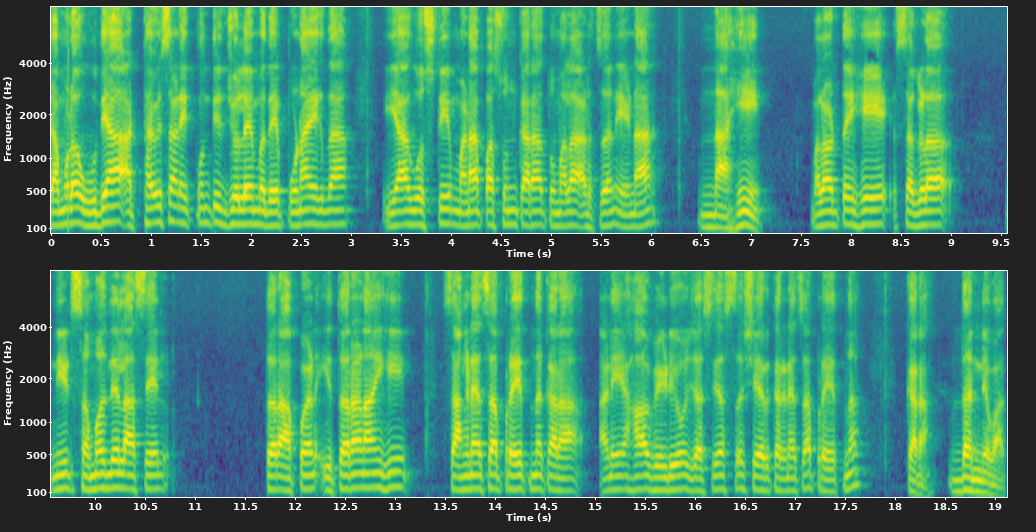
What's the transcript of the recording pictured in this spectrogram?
त्यामुळं उद्या अठ्ठावीस आणि एकोणतीस जुलैमध्ये पुन्हा एकदा या गोष्टी मनापासून करा तुम्हाला अडचण येणार नाही. मला वाटतं हे सगळं नीट समजलेलं असेल तर आपण इतरांनाही सांगण्याचा प्रयत्न करा आणि हा व्हिडिओ जास्तीत जास्त शेअर करण्याचा प्रयत्न करा. धन्यवाद.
